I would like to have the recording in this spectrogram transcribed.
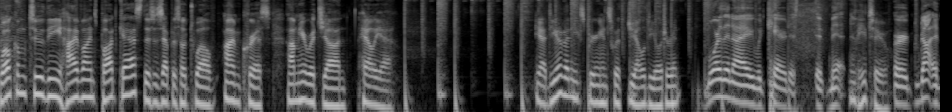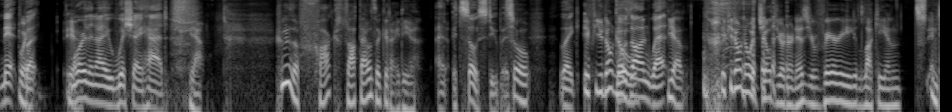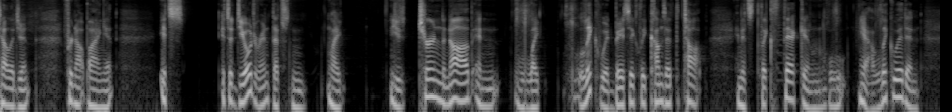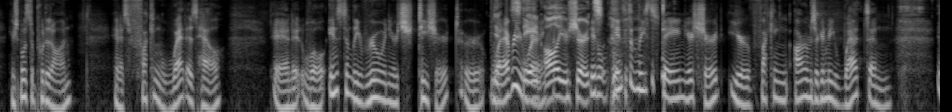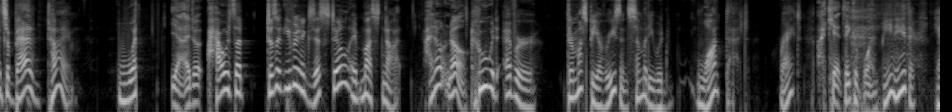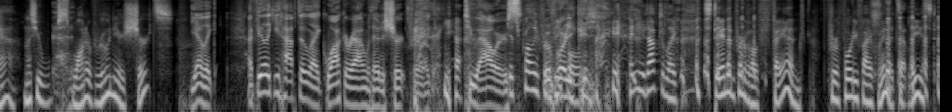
Welcome to the High Vines podcast. This is episode 12. I'm Chris. I'm here with John. Hell yeah. Yeah, do you have any experience with gel deodorant? More than I would care to admit, Me too. or not admit, Wait, but yeah. more than I wish I had. Yeah. Who the fuck thought that was a good idea? I- It's so stupid. So, like if you don't goes know goes on wet. Yeah. if you don't know what gel deodorant is, you're very lucky and intelligent for not buying it. It's it's a deodorant that's like you turn the knob and like liquid basically comes out the top and it's like thick and yeah, liquid and you're supposed to put it on and it's fucking wet as hell and it will instantly ruin your sh- t-shirt or Yeah, whatever you're stain wearing all your shirts. it'll instantly stain your shirt. Your fucking arms are going to be wet and it's a bad time. What yeah, I don't. how is that does it even exist still? It must not. I don't know. Who would ever there must be a reason somebody would want that, right? I can't think of one. Me neither. Yeah, unless you just want to ruin your shirts. Yeah, like I feel like you'd have to like walk around without a shirt for like Yeah. two hours. It's probably for before people. you could. You'd have to like stand in front of a fan for 45 minutes at least.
